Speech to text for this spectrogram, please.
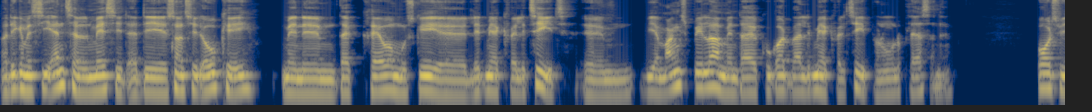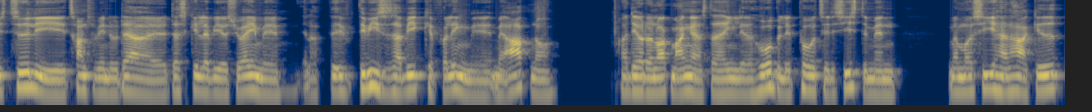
Og det kan man sige antalmæssigt, at det er sådan set okay, men øh, der kræver måske øh, lidt mere kvalitet. Øh, vi er mange spillere, men der kunne godt være lidt mere kvalitet på nogle af pladserne. Forholdsvis tidligt i transfervinduet, der, øh, der skiller vi os jo af med, eller det, det viser sig, at vi ikke kan forlænge med, med Abner, og det var der nok mange af os, der egentlig havde håbet lidt på til det sidste, men man må sige, at han har givet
